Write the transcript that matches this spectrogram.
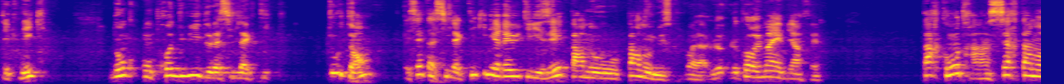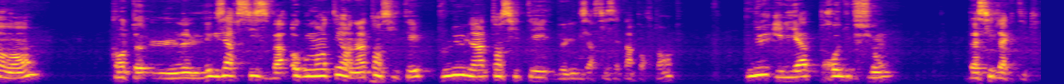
technique. Donc, on produit de l'acide lactique tout le temps, et cet acide lactique, il est réutilisé par nos, par nos muscles. Voilà, le, corps humain est bien fait. Par contre, à un certain moment, quand l'exercice va augmenter en intensité, plus l'intensité de l'exercice est importante, plus il y a production d'acide lactique.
